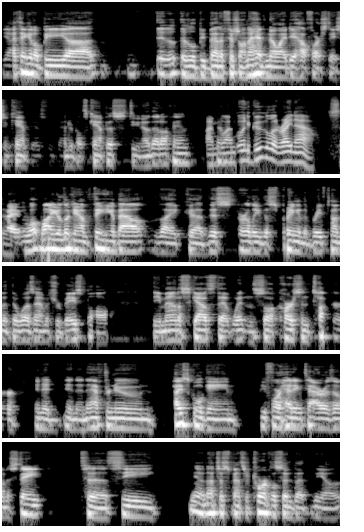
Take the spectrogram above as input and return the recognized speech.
Yeah, I think it'll be uh, it'll, it'll be beneficial, and I have no idea how far Station Camp is from Vanderbilt's campus. Do you know that offhand? I'm, I'm going to Google it right now. So right. well, while you're looking, I'm thinking about like uh, this early the spring and the brief time that there was amateur baseball, the amount of scouts that went and saw Carson Tucker in a, in an afternoon high school game before heading to Arizona State to see, you know, not just Spencer Torkelson, but you know,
